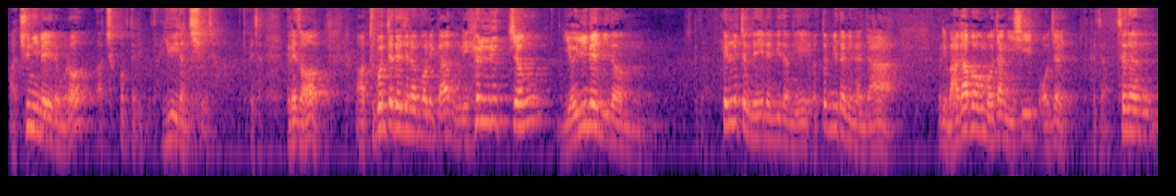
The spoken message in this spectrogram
아, 주님의 이름으로 아, 축복드립니다. 유일한 치유죠. 그죠? 그래서 두 번째 대지는 보니까 우리 혈류증 여인의 믿음. 혈류증 여인의 믿음이 어떤 믿음이 있느냐? 우리 마가복음 5장 25절. 그죠? 저는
